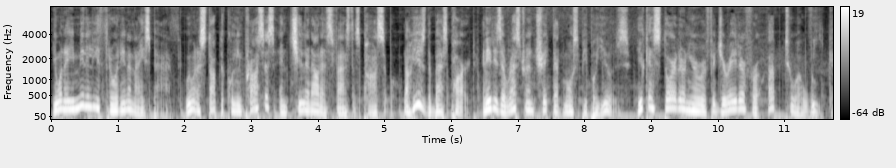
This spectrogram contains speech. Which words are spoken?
you want to immediately throw it in an ice bath. We want to stop the cooling process and chill it out as fast as possible. Now here's the best part, and it is a restaurant trick that most people use. You can store it on your refrigerator for up to a week.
